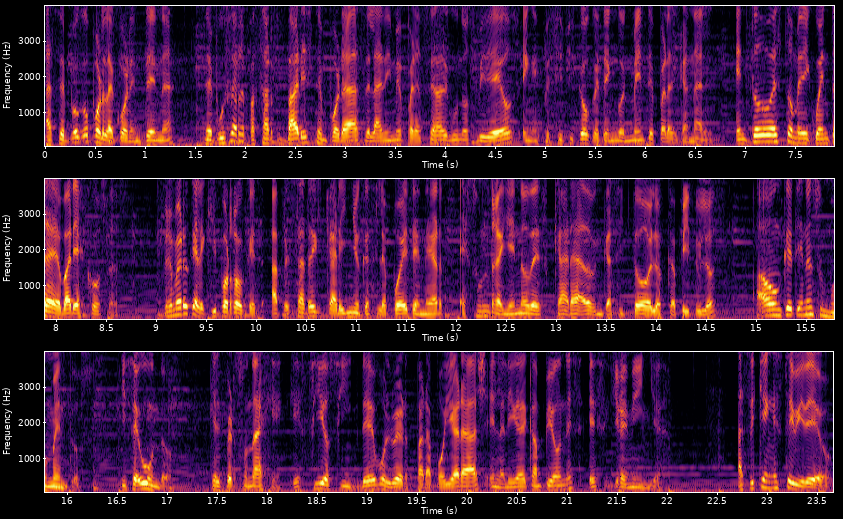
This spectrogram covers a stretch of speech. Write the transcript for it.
Hace poco por la cuarentena, me puse a repasar varias temporadas del anime para hacer algunos videos en específico que tengo en mente para el canal. En todo esto me di cuenta de varias cosas. Primero que el equipo Rocket, a pesar del cariño que se le puede tener, es un relleno descarado en casi todos los capítulos, aunque tiene sus momentos. Y segundo, que el personaje que sí o sí debe volver para apoyar a Ash en la Liga de Campeones es Greninja. Así que en este video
